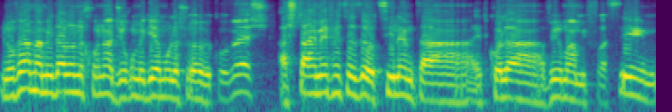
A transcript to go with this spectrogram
נובע מעמידה לא נכונה, ג'ירו מגיע מול השוער וכובש, ה-2-0 הזה הוציא להם את כל האוויר מהמפרשים,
